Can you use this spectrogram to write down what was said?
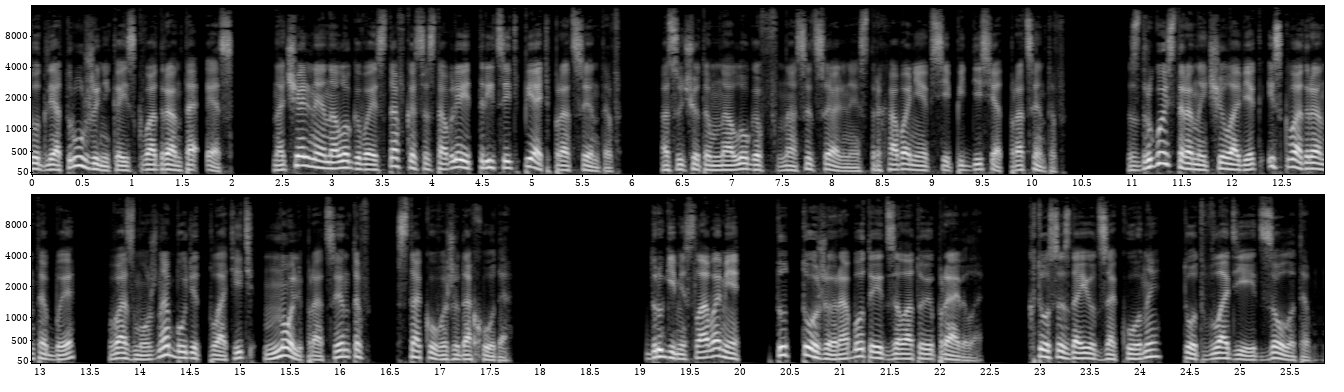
то для труженика из квадранта S начальная налоговая ставка составляет 35%, а с учетом налогов на социальное страхование все 50%. С другой стороны, человек из квадранта Б, возможно, будет платить 0% с такого же дохода. Другими словами, тут тоже работает золотое правило. Кто создает законы, тот владеет золотом.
